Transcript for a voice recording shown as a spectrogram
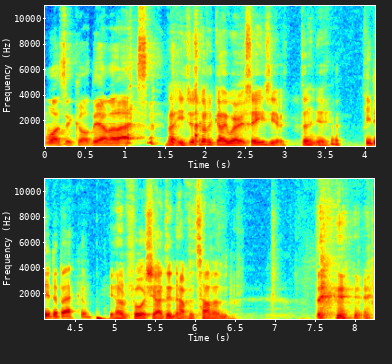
What's it called? The MLS. Mate, you just got to go where it's easier, don't you? he did a Beckham. Yeah, unfortunately, I didn't have the talent.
